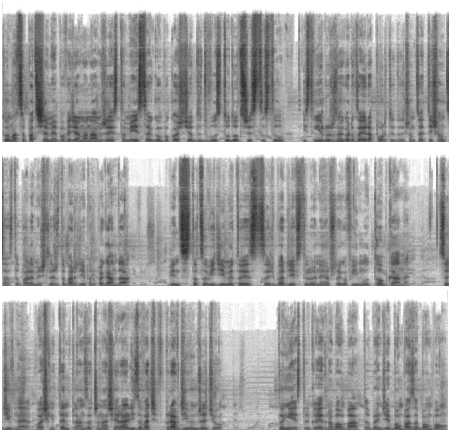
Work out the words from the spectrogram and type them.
To na co patrzymy, powiedziano nam, że jest to miejsce o głębokości od 200 do 300 stóp. Istnieją różnego rodzaju raporty dotyczące 1000 stóp, ale myślę, że to bardziej propaganda. Więc to co widzimy to jest coś bardziej w stylu najnowszego filmu Top Gun. Co dziwne, właśnie ten plan zaczyna się realizować w prawdziwym życiu. To nie jest tylko jedna bomba, to będzie bomba za bombą,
